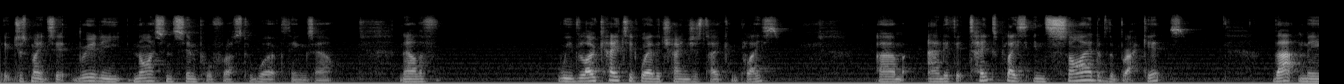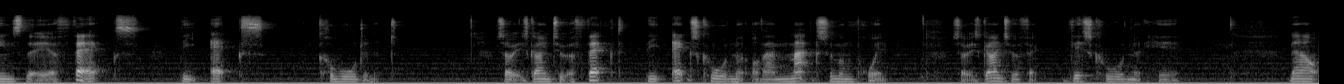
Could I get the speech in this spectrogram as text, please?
It just makes it really nice and simple for us to work things out. Now we've located where the change has taken place. Um, and if it takes place inside of the brackets, that means that it affects the x coordinate. So it's going to affect the x coordinate of our maximum point. So it's going to affect this coordinate here. Now,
